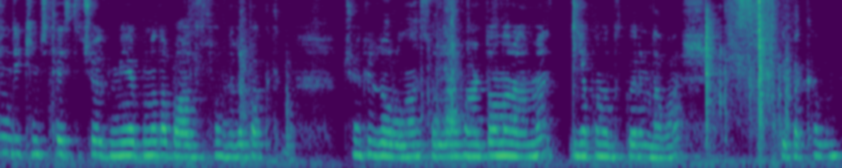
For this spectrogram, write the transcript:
Şimdi ikinci testi çözdüm. Yine buna da bazı sorulara baktım. Çünkü zor olan sorular vardı. Ona rağmen yapamadıklarım da var. Bir bakalım.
